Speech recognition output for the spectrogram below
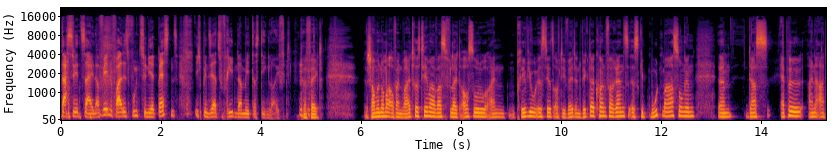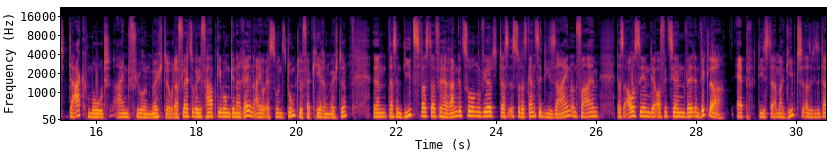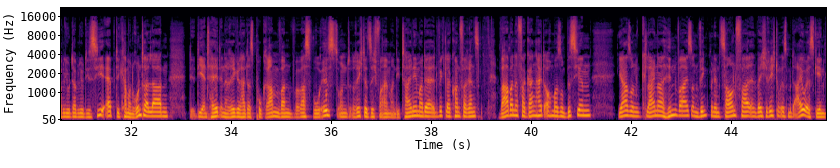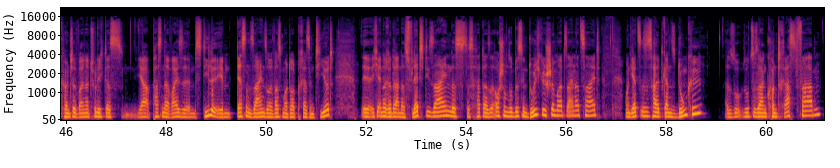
Das wird sein. Auf jeden Fall, es funktioniert bestens. Ich bin sehr zufrieden damit, das Ding läuft. Perfekt. Schauen wir nochmal auf ein weiteres Thema, was vielleicht auch so ein Preview ist jetzt auf die Weltentwicklerkonferenz. Es gibt Mutmaßungen, ähm, dass Apple eine Art Dark Mode einführen möchte oder vielleicht sogar die Farbgebung generell in iOS so ins Dunkle verkehren möchte. Ähm, das Indiz, was dafür herangezogen wird, das ist so das ganze Design und vor allem das Aussehen der offiziellen Weltentwickler App, die es da immer gibt. Also diese WWDC App, die kann man runterladen. Die, enthält in der Regel halt das Programm, wann was wo ist und richtet sich vor allem an die Teilnehmer der Entwicklerkonferenz. War aber in der Vergangenheit auch mal so ein bisschen ja, so ein kleiner Hinweis und Wink mit dem Zaunfall, in welche Richtung es mit iOS gehen könnte, weil natürlich das ja passenderweise im Stile eben dessen sein soll, was man dort präsentiert. Äh, ich erinnere da an das Flat-Design, das, das hat da auch schon so ein bisschen durchgeschimmert seinerzeit. Und jetzt ist es halt ganz dunkel also so, sozusagen Kontrastfarben.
